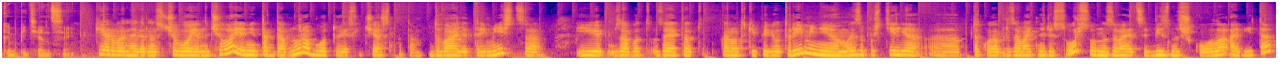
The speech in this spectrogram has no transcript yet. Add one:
компетенции? Первое, наверное, с чего я начала, я не так давно работаю, если честно, там два или три месяца, и за вот за этот короткий период времени мы запустили э, такой образовательный ресурс, он называется «Бизнес-школа Авито».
